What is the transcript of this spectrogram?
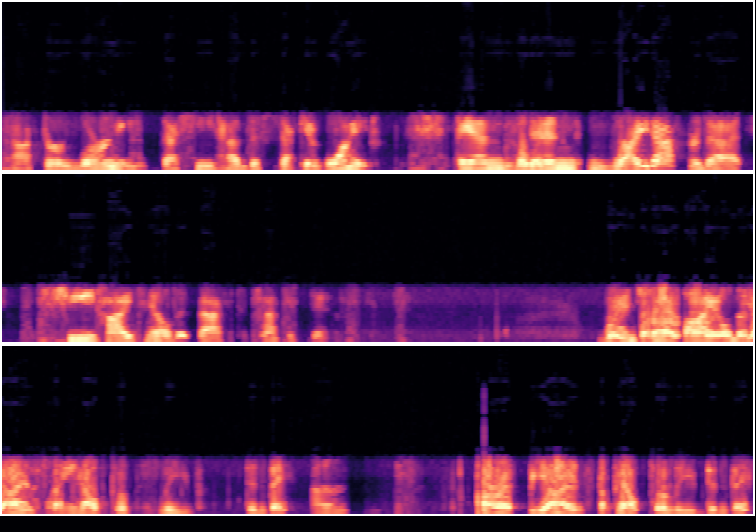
after learning that he had the second wife. And then right after that, she hightailed it back to Pakistan. Wait, and but she our, filed our FBI and stuff helped her leave, didn't they? Huh? Our FBI and stuff helped her leave, didn't they?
